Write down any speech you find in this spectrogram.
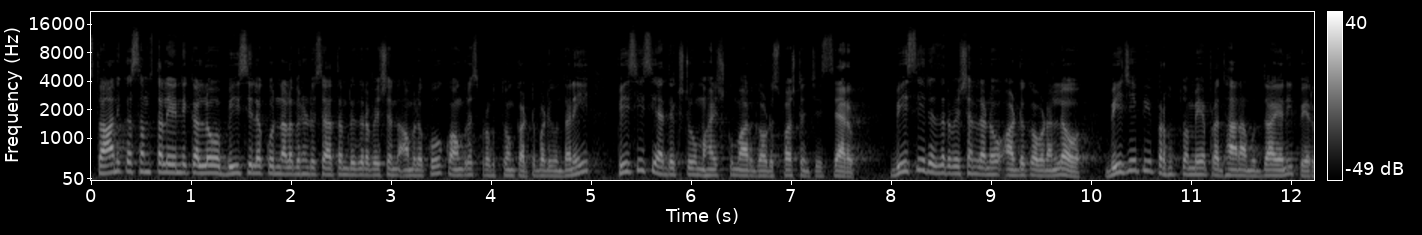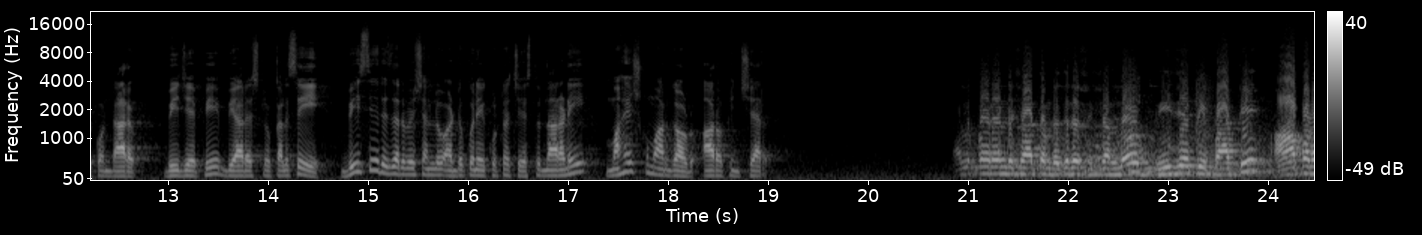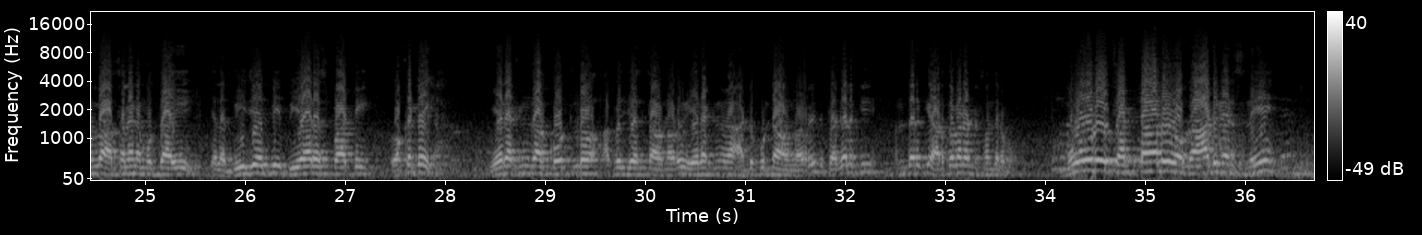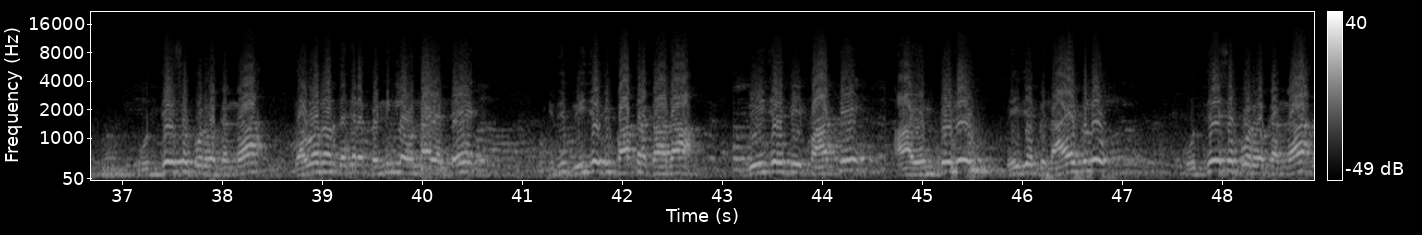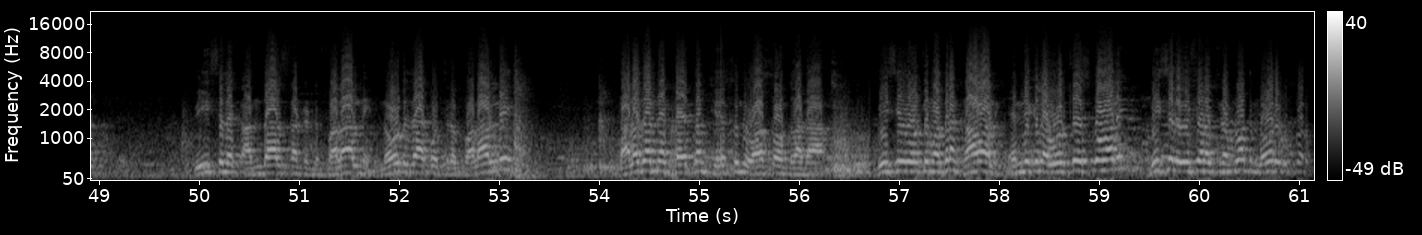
స్థానిక సంస్థల ఎన్నికల్లో బీసీలకు నలభై రెండు శాతం రిజర్వేషన్ అమలుకు కాంగ్రెస్ ప్రభుత్వం కట్టుబడి ఉందని పీసీసీ అధ్యక్షుడు మహేష్ కుమార్ గౌడ్ స్పష్టం చేశారు. బీసీ రిజర్వేషన్లను అడ్డుకోవడంలో బీజేపీ ప్రభుత్వమే ప్రధాన ముద్దాయని పేర్కొన్నారు. బీజేపీ బీఆర్ఎస్లు కలిసి బీసీ రిజర్వేషన్లు అడ్డుకునే కుట్ర చేస్తున్నారని మహేష్ కుమార్ గౌడ్ ఆరోపించారు. నలభై రెండు శాతం రిజర్వేషన్లో బీజేపీ పార్టీ ఆపడంలో అసలైన ముద్దాయి. ఇలా బీజేపీ బీఆర్ఎస్ పార్టీ ఒకటే. ఏ రకంగా కోర్టులో అప్పీల్ చేస్తా ఉన్నారు ఏ రకంగా అడ్డుకుంటా ఉన్నారు ఇది ప్రజలకి అందరికీ అర్థమైన సందర్భం. మూడు చట్టాలు ఒక ఆర్డినెన్స్ని ఉద్దేశపూర్వకంగా గవర్నర్ దగ్గర పెండింగ్లో ఉన్నాయంటే ఇది బీజేపీ పాత్ర కాదా? బీజేపీ పార్టీ ఆ ఎంపీలు బీజేపీ నాయకులు ఉద్దేశపూర్వకంగా బీసీలకు అందాల్సినటువంటి ఫలాల్ని నోటి దాకా వచ్చిన ఫలాల్ని తలదన్నే ప్రయత్నం చేస్తుంది వాస్తవం కాదా? బీసీ ఓట్లు మాత్రం కావాలి. ఎన్నికల ఓట్లు వేసుకోవాలి. బీసీల విషయాలు వచ్చినప్పుడు మాత్రం నోరు విప్పరు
